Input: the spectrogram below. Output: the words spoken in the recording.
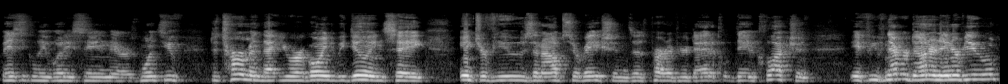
Basically, what he's saying there is once you've determined that you are going to be doing, say, interviews and observations as part of your data, data collection, if you've never done an interview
